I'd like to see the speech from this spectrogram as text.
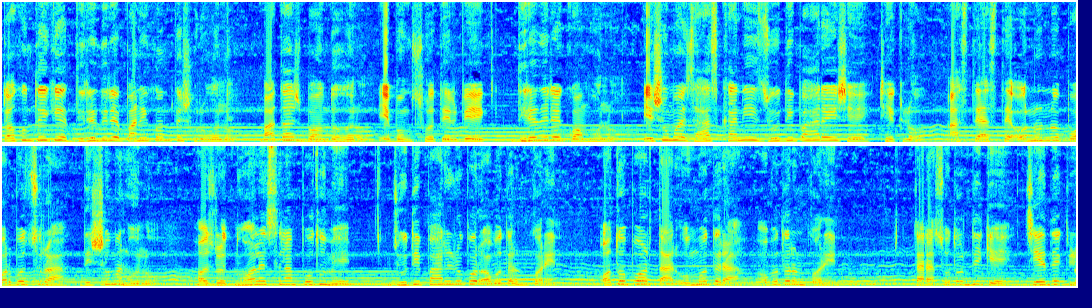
তখন থেকে ধীরে ধীরে পানি কমতে শুরু হলো, বাতাস বন্ধ হলো এবং স্রোতের বেগ ধীরে ধীরে কম হলো। এ সময় জাহাজখানি জুদি পাহাড়ে এসে ঠেকল। আস্তে আস্তে অন্যান্য পর্বতচূড়া দৃশ্যমান হলো। হজরত নুহ প্রথমে জুদি পাহাড়ের উপর অবতরণ করেন। অতঃপর তার উম্মতেরা অবতরণ করেন। তারা চতুর্দিকে চেয়ে দেখল,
